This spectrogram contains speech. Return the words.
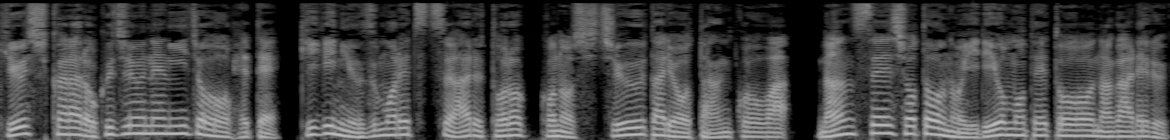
休止から60年以上を経て、木々にうずもれつつあるトロッコの支柱歌領炭鉱は、南西諸島の西表島を流れる、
